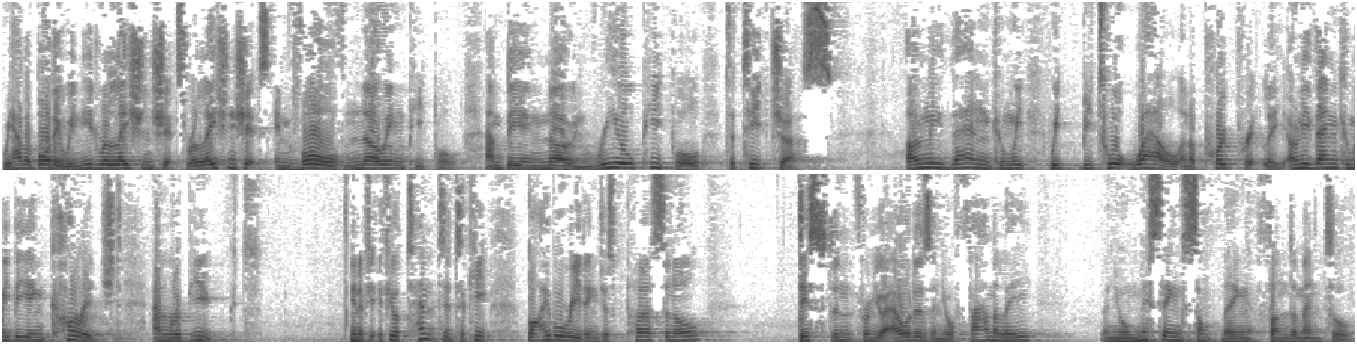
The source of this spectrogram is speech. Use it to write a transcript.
We have a body. We need relationships. Relationships involve knowing people and being known. Real people to teach us. Only then can we, we be taught well and appropriately. Only then can we be encouraged and rebuked. And if, if you're tempted to keep Bible reading just personal, distant from your elders and your family, then you're missing something fundamental.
